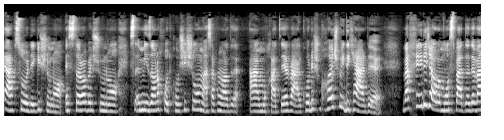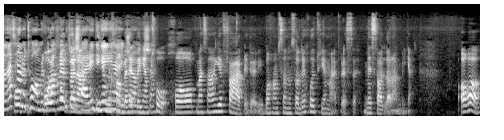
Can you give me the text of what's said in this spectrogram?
افسردگیشون و استرابشون و میزان خودکشیشون مصرف مواد مخدر و الکلشون کاهش پیدا کرده. و خیلی جواب مثبت داده و نه تنها تو آمریکا و خیلی کشورهای دیگه اینو می‌خوام بهت بگم. تو خب مثلا یه فرقی داری با هم سن و ساله خود توی مدرسه. مثال دارم میگم. آقا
